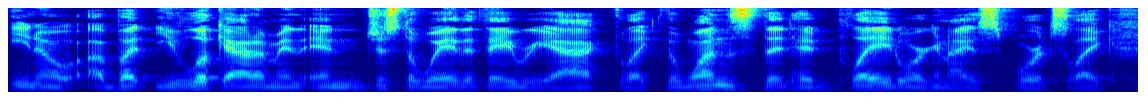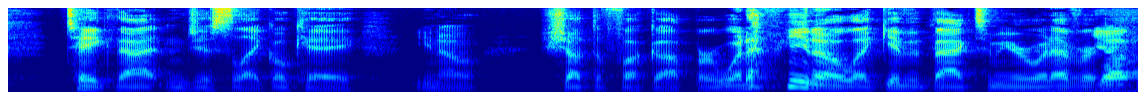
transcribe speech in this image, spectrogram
you know, uh, but you look at them and, and just the way that they react, like the ones that had played organized sports, like take that and just like, okay, you know, shut the fuck up or whatever, you know, like give it back to me or whatever, yep.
